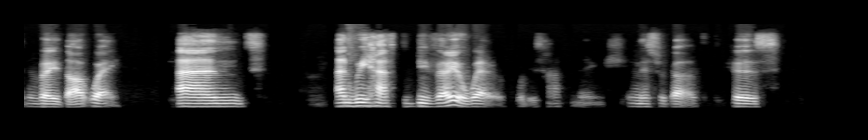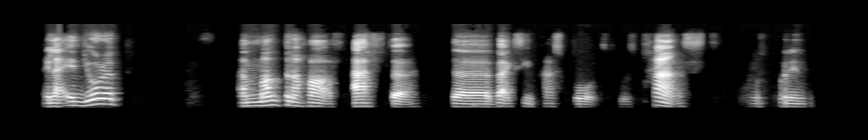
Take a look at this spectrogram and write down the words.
in a very dark way, and and we have to be very aware of what is happening in this regard because in, like in Europe, a month and a half after the vaccine passport was passed, was put into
